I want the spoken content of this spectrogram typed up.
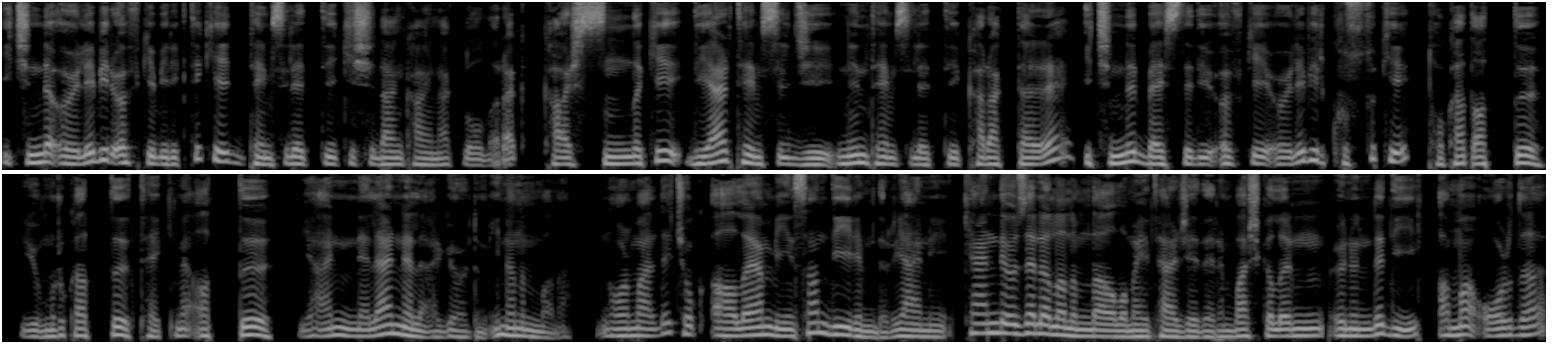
içinde öyle bir öfke birikti ki temsil ettiği kişiden kaynaklı olarak karşısındaki diğer temsilcinin temsil ettiği karaktere içinde beslediği öfkeyi öyle bir kustu ki tokat attı, yumruk attı, tekme attı. Yani neler neler gördüm inanın bana. Normalde çok ağlayan bir insan değilimdir. Yani kendi özel alanımda ağlamayı tercih ederim. Başkalarının önünde değil. Ama orada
